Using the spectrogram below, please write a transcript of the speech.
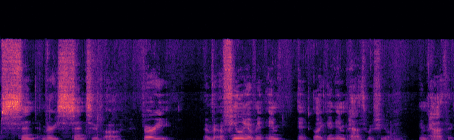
sen- very sensitive, uh, very a, a, feeling of an in, like an empath would feel, empathic,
